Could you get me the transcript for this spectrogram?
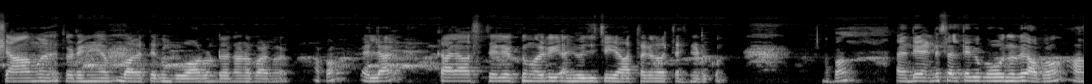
ഷാം തുടങ്ങിയ ഭാഗത്തേക്കും പോകാറുണ്ട് എന്നാണ് പറയുന്നത്. അപ്പം എല്ലാ കാലാവസ്ഥയിലേക്കും അവർ അനുയോജിച്ച യാത്രകൾ തിരഞ്ഞെടുക്കും. അപ്പം അതിന്റെ രണ്ട് സ്ഥലത്തേക്ക് പോകുന്നത് അപ്പോൾ ആ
